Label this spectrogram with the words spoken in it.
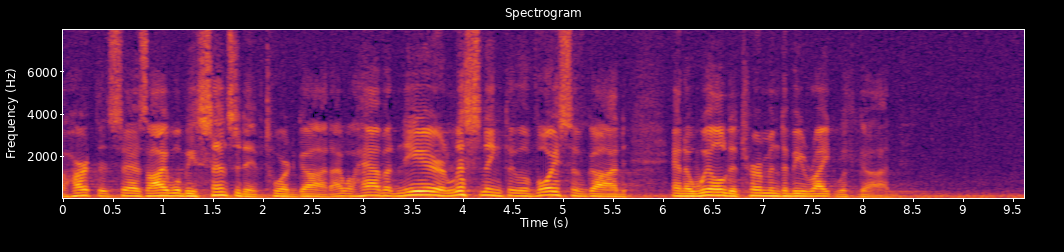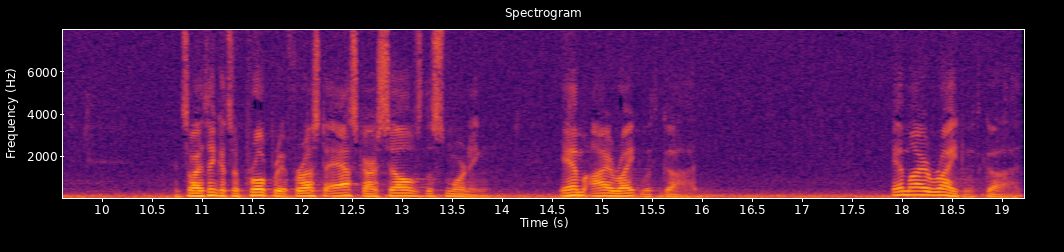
the heart that says, I will be sensitive toward God. I will have an ear listening to the voice of God and a will determined to be right with God. And so I think it's appropriate for us to ask ourselves this morning Am I right with God? Am I right with God?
